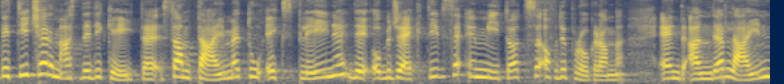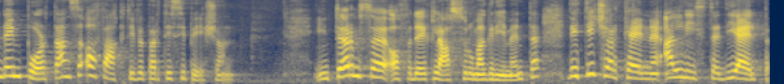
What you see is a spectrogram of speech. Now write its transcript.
the teacher must dedicate some time to explain the objectives and methods of the program and underline the importance of active participation. In terms of the classroom agreement, the teacher can enlist the help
